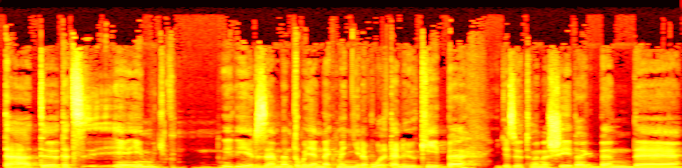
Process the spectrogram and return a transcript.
Tehát, tehát én, én úgy érzem, nem tudom, hogy ennek mennyire volt előképe így az 50-es években, de,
